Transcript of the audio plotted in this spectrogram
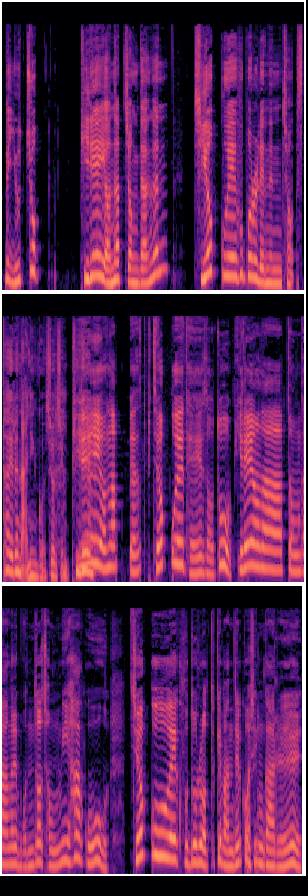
근데 요쪽 비례 연합 정당은 지역구에 후보를 내는 정- 스타일은 아닌 거죠. 지금 비례 비례 연합 지역구에 대해서도 비례 연합 정당을 먼저 정리하고 지역구의 구도를 어떻게 만들 것인가를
